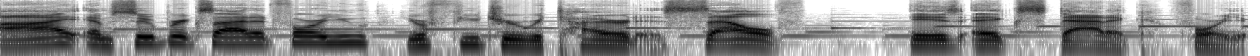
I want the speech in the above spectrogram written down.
I am super excited for you. Your future retired self is ecstatic for you.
